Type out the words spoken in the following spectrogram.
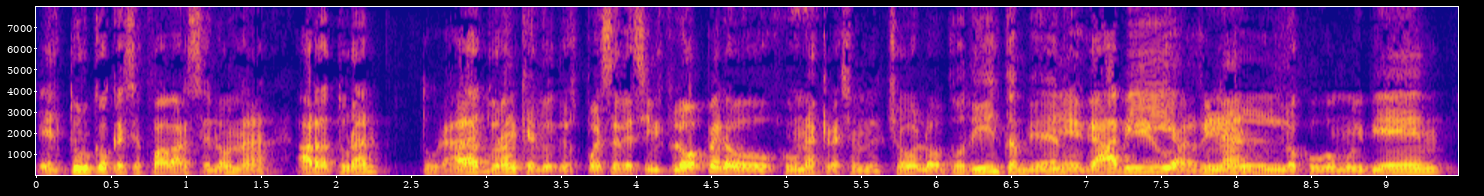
el turco que se fue a Barcelona, Arda Turán. Turán. Turán que después se desinfló, pero fue una creación del Cholo. Godín también. Eh, Gaby Diego al final lo jugó muy bien.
